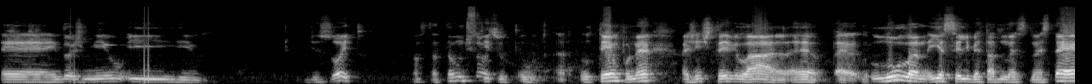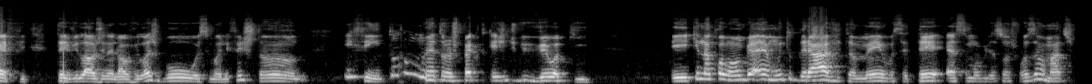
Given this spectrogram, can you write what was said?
É, em 2018, nossa, tá tão difícil o, o, tempo, né? A gente teve lá, é, é, Lula ia ser libertado no, no, STF, teve lá o general Vilas Boas se manifestando, enfim, todo um retrospecto que a gente viveu aqui. E que na Colômbia é muito grave também você ter essa mobilização das Forças Armadas.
